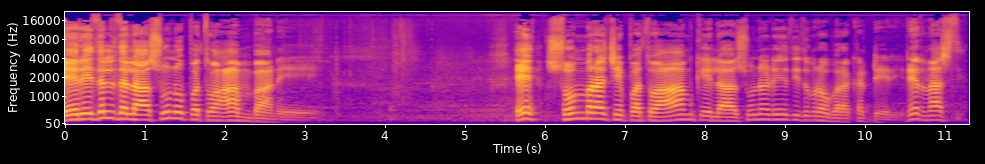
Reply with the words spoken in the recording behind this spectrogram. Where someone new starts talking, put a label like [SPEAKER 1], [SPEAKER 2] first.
[SPEAKER 1] ډېرېدل د لاسونو په طعام باندې اے سمرا چې په طعام کې لاسونه ډېر دي دومره برکت ډېری ډېر ناشتي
